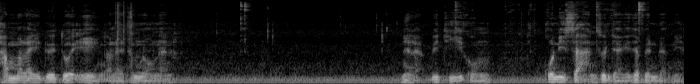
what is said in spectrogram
ทำอะไรด้วยตัวเองอะไรทำนองนั้นนี่แหละวิถีของคนอีสานส่วนใหญ่ก็จะเป็นแบบเนี้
